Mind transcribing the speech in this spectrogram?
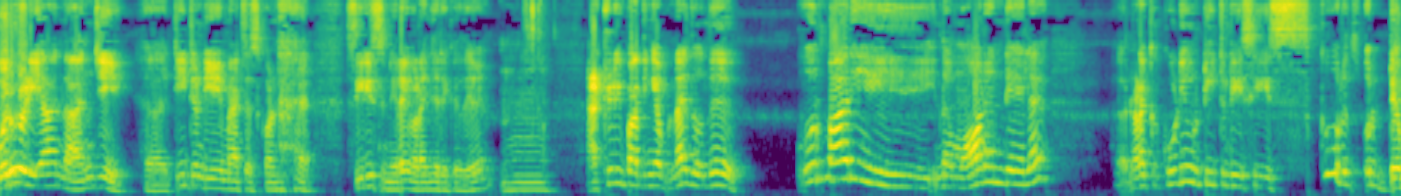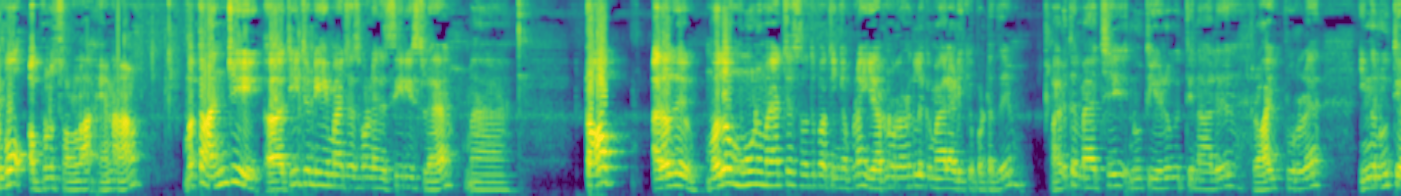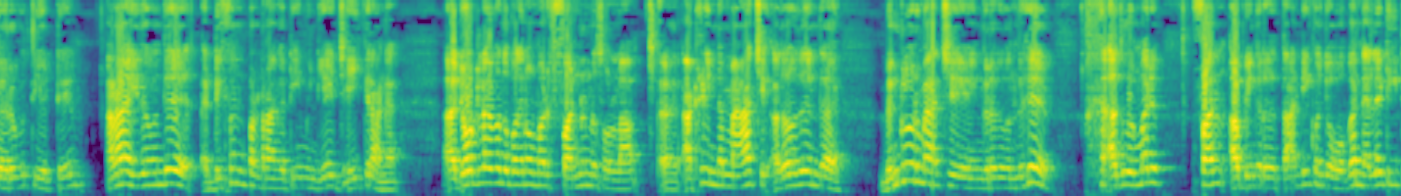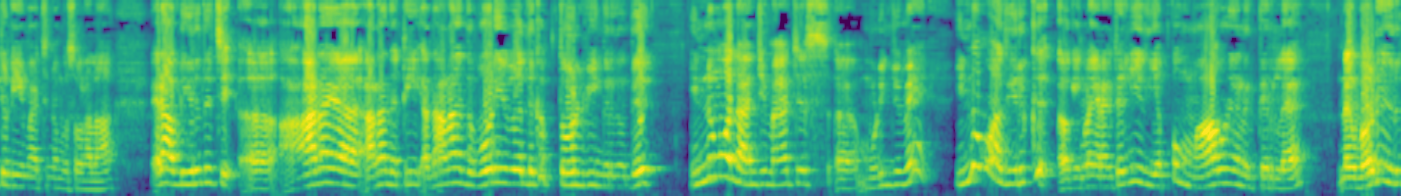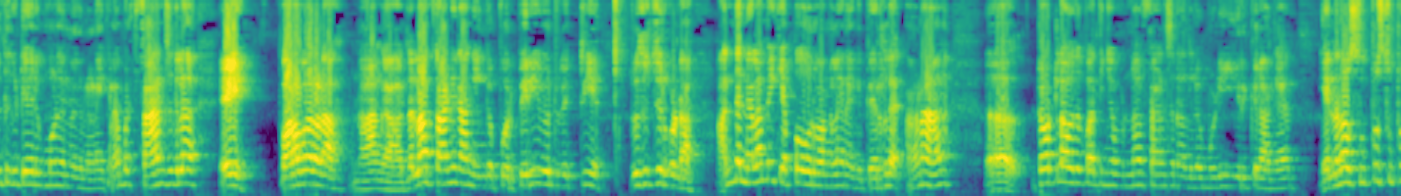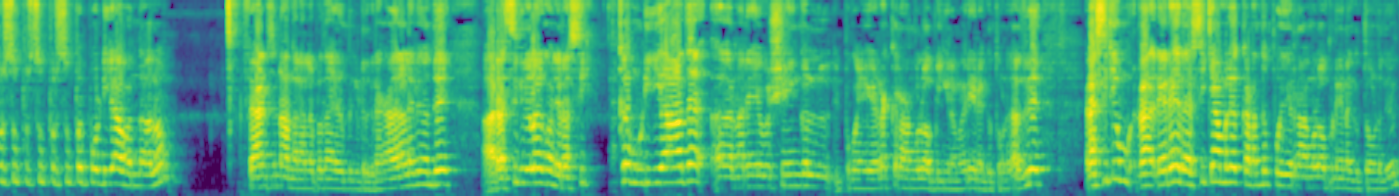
ஒரு வழியாக இந்த அஞ்சு டி ட்வெண்ட்டி மேட்சஸ் கொண்ட சீரீஸ் நிறைவடைஞ்சிருக்குது. ஆக்சுவலி பார்த்தீங்க அப்படின்னா இது வந்து ஒரு மாதிரி இந்த மாடர்ன் டேயில் நடக்கக்கூடிய ஒரு டி ட்வெண்ட்டி சீரீஸ்க்கு ஒரு ஒரு டெமோ அப்படின்னு சொல்லலாம். ஏன்னா மொத்தம் அஞ்சு டி ட்வெண்ட்டி மேட்சஸ் கொண்ட இந்த சீரீஸில் டாப் அதாவது மொதல் மூணு மேட்சஸ் வந்து பார்த்தீங்க அப்படின்னா இரநூறு ரன்களுக்கு மேலே அடிக்கப்பட்டது. அடுத்த மேட்ச்சு நூற்றி எழுபத்தி நாலு ராய்ப்பூரில் இங்கே நூற்றி அறுபத்தி எட்டு. ஆனால் இதை வந்து டிஃபெண்ட் பண்ணுறாங்க டீம் இந்தியா ஜெயிக்கிறாங்க. டோட்டலாக வந்து பார்த்தீங்கன்னா ஒரு மாதிரி ஃபன்னுன்னு சொல்லலாம். ஆக்சுவலி இந்த மேட்ச் அதாவது இந்த பெங்களூர் மேட்ச்சுங்கிறது வந்து அது ஒரு மாதிரி ஃபன் அப்படிங்கிறத தாண்டி கொஞ்சம் ஒவ்வொரு நல்ல டி டுவெண்ட்டி மேட்ச் நம்ம சொல்லலாம். ஏன்னா அப்படி இருந்துச்சு. ஆனால் ஆனால் அந்த டீ ஆனால் இந்த ஓரிய வேர்ல்டு கப் தோல்விங்கிறது வந்து இன்னமும் அந்த அஞ்சு மேட்சஸ் முடிஞ்சுமே இன்னமும் அது இருக்குது ஓகேங்களா எனக்கு தெரிஞ்சு இது எப்போ மாறும்னு எனக்கு தெரில இந்த வடு இருந்துகிட்டே இருக்குமோன்னு எனக்கு நினைக்கிறேன். பட் ஃபேன்ஸுக்கெல்லாம் ஏய் பரவாயில்லடா. நாங்க அதெல்லாம் தாண்டி நாங்க இங்க இப்போ ஒரு பெரிய ஒரு வெற்றியை ருசிச்சிருக்கோம்டா. அந்த நிலைமைக்கு எப்போ வருவாங்களா எனக்கு தெரியல. ஆனா டோட்டலா வந்து பாத்தீங்க அப்படின்னா ஃபேன்ஸ் அதுல மொழி இருக்கிறாங்க. என்னதான் super super super super super போட்டியா வந்தாலும் ஃபேன்ஸ்னா அந்த நிலப்பில் தான் இருந்துகிட்டு இருக்காங்க அதனாலவே வந்து ரசிகர்களை கொஞ்சம் ரசிக்க முடியாத நிறைய விஷயங்கள் இப்போ கொஞ்சம் இழக்கிறாங்களோ அப்படிங்கிற மாதிரி எனக்கு தோணுது. அது ரசிக்க நிறைய ரசிக்காமலே கடந்து போயிடுறாங்களோ அப்படின்னு எனக்கு தோணுது.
